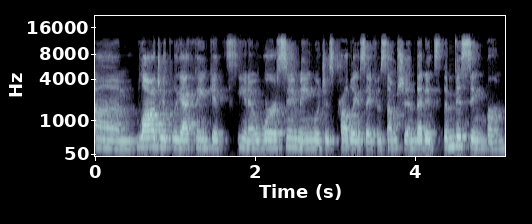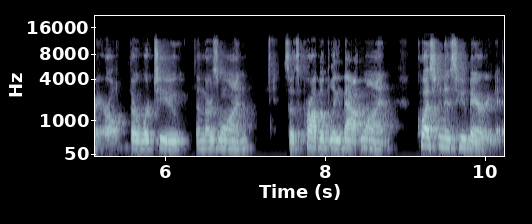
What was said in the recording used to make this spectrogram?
um, logically, I think it's, you know, we're assuming, which is probably a safe assumption, that it's the missing burn barrel. There were two, then there's one. So it's probably that one. Question is who buried it?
